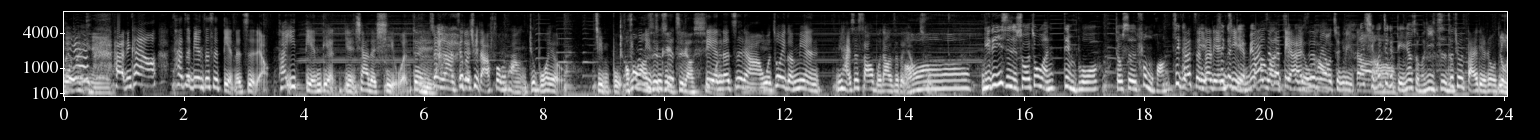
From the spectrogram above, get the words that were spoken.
没问题。好，你看哦，他这边这是点的治疗，他一点点眼下的细纹，对，所以啊，这个去打凤凰就不会有。进步，凤凰是可以治疗点的治疗。我做一个面，你还是烧不到这个繶处。你的意思是说，做完电波就是凤凰这个整个连这个点没有办法，这个点还是没有处理到。那请问这个点要怎么抑制呢？这就打一点肉毒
